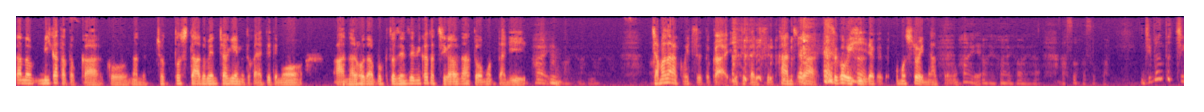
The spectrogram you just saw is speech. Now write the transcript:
あの、見方とか、こう、なんだ、ちょっとしたアドベンチャーゲームとかやってても、あなるほど、僕と全然見方違うなと思ったり、はい、うん邪魔だなこいつとか言ってたりする感じは、すごい、だけど面白いなって思って。はいはいはいはい。はいあそうかそうか。自分と違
